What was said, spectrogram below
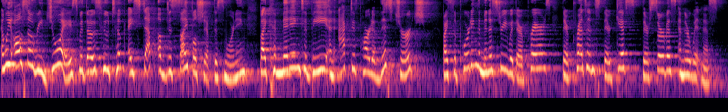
And we also rejoice with those who took a step of discipleship this morning by committing to be an active part of this church by supporting the ministry with their prayers, their presence, their gifts, their service, and their witness.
